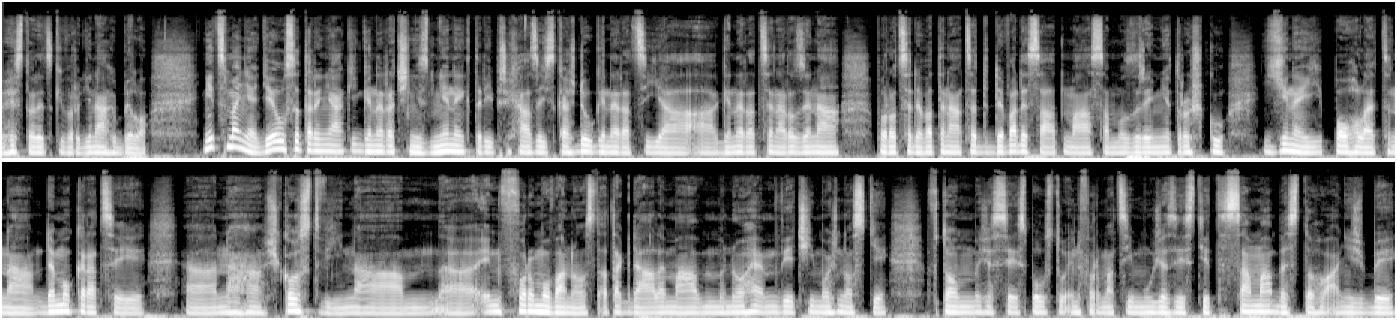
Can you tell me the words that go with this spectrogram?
historicky v rodinách bylo. Nicméně dějou se tady nějaký generační změny, které přicházejí s každou generací a, a generace narozená po roce 1990 má samozřejmě trošku jiný pohled na demokracii, eh, na školství, na eh, informovanost a tak dále, má mnohem větší možnosti v tom, že si spoustu informací může zjistit sama bez toho, aniž by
